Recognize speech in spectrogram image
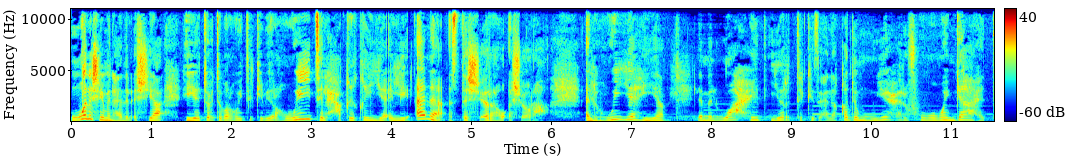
ولا شيء من هذه الأشياء. هي تعتبر هويتي الكبيرة هويتي الحقيقية اللي أنا أستشعرها وأشعرها. الهوية هي لما الواحد يرتكز على قدمه ويعرف هو وين قاعد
